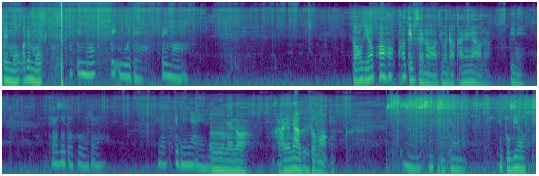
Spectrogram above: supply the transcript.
เอาไปหมกเอาไปหมกเอาไปมกไปอูดเด้ไปหมอตองที่เขาเขาเขาเขาเก็บใส่หนอที่ว่าดอกค้างยาวๆเนาะปีนี้แค่บุตรโคเด้อแค่จุ่มใหญ่ๆเออแมนเนาะขายาวๆคือตัวงอกอืมนี่เป็นแก้วนะเห็ดปลูกเดียวโอ้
